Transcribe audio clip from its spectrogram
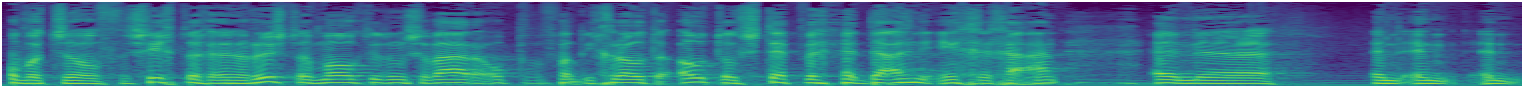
om het zo voorzichtig en rustig mogelijk te doen... ze waren op van die grote autosteppen duinen ingegaan. En... Uh, en, en, en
